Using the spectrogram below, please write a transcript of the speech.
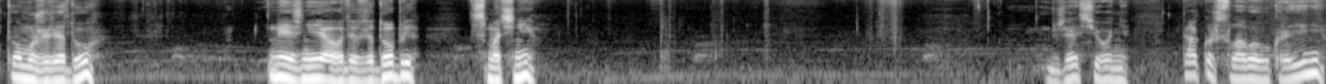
В тому ж ряду. Нижні ягоди вже добрі, смачні. Вже сьогодні також слава Україні.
